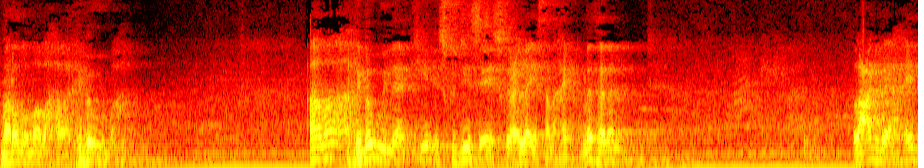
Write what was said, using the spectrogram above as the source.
maradu maba ahaba ribowi ma ama ribowi laakiin isku jinsi ay isku cillo aysan ahayn. Maalan lacag bay ahayd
